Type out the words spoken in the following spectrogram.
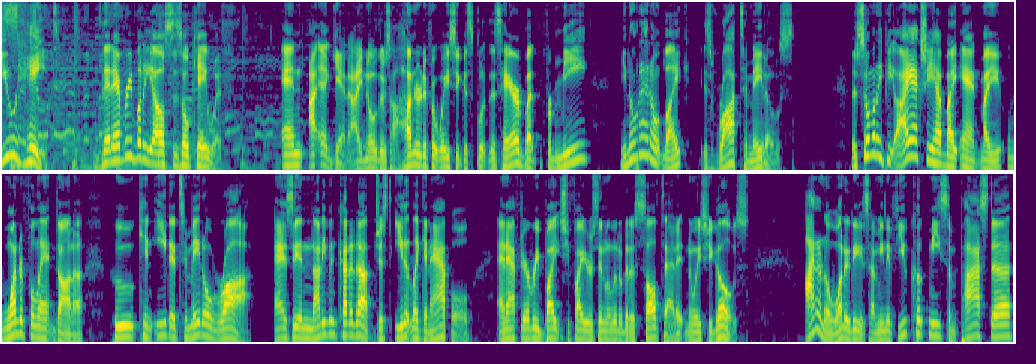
you hate that everybody else is okay with? And I, again, I know there's a hundred different ways you could split this hair, but for me, you know what I don't like is raw tomatoes. There's so many people. I actually have my aunt, my wonderful aunt Donna, who can eat a tomato raw, as in not even cut it up, just eat it like an apple. And after every bite, she fires in a little bit of salt at it, and away she goes. I don't know what it is. I mean, if you cook me some pasta,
